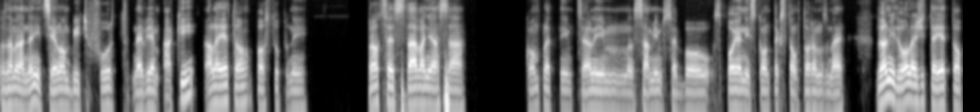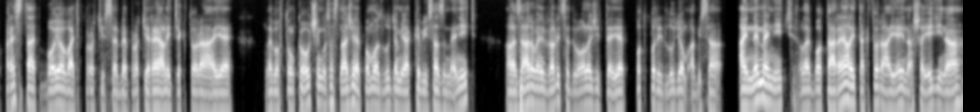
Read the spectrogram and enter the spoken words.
To znamená, není cieľom byť furt neviem aký, ale je to postupný proces stávania sa kompletným, celým, samým sebou, spojený s kontextom, v ktorom sme. Veľmi dôležité je to prestať bojovať proti sebe, proti realite, ktorá je, lebo v tom coachingu sa snažíme pomôcť ľuďom, aké by sa zmeniť, ale zároveň veľmi dôležité je podporiť ľuďom, aby sa aj nemeniť, lebo tá realita, ktorá je naša jediná,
